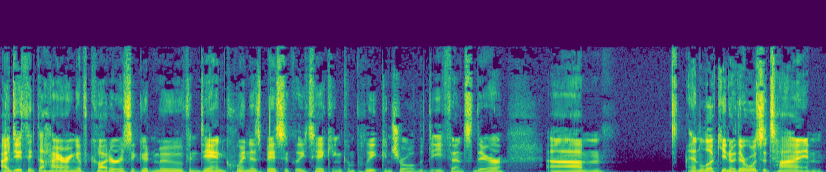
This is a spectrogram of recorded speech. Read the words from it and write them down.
I do think the hiring of Koetter is a good move, and Dan Quinn is basically taking complete control of the defense there. Um, and look, you know, there was a time,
